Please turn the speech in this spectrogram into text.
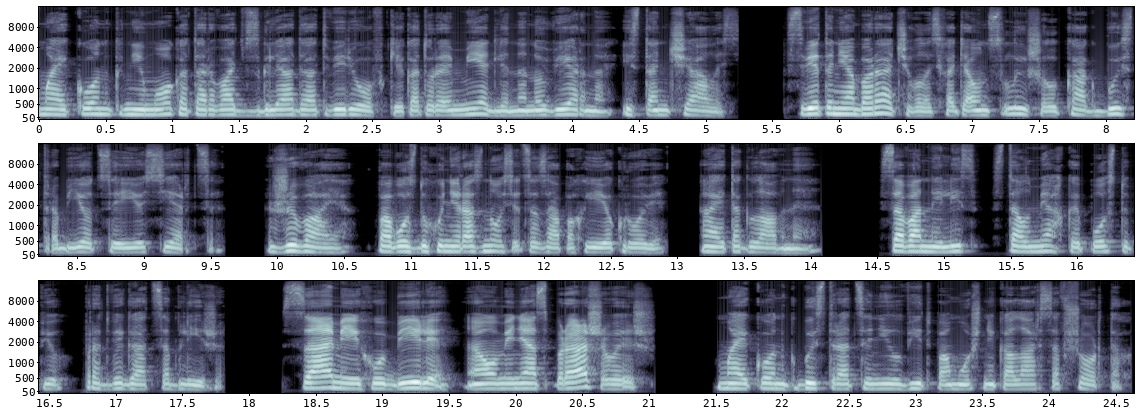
Майконг не мог оторвать взгляда от веревки, которая медленно, но верно истончалась. Света не оборачивалась, хотя он слышал, как быстро бьется ее сердце. Живая, по воздуху не разносится запах ее крови, а это главное. Саванный лис стал мягкой поступью продвигаться ближе. «Сами их убили, а у меня спрашиваешь?» Майконг быстро оценил вид помощника Ларса в шортах,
